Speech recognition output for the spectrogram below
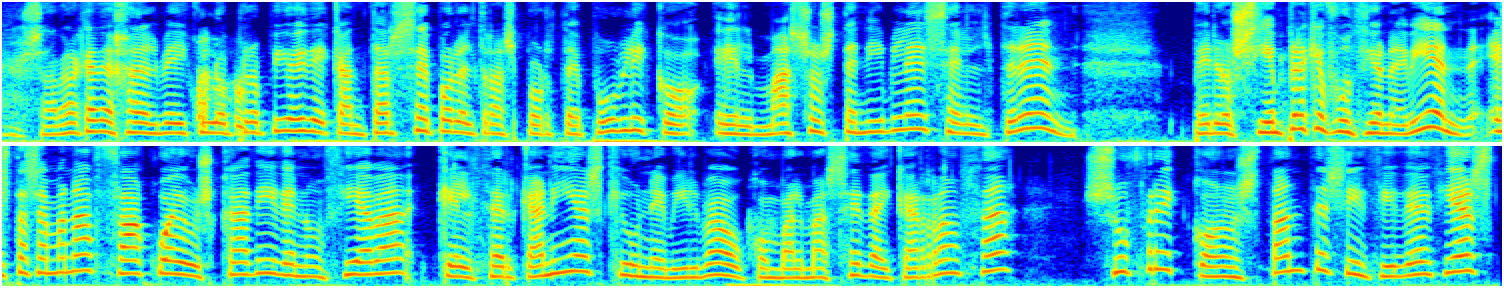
pues habrá que dejar el vehículo propio y decantarse por el transporte público. El más sostenible es el tren. Pero siempre que funcione bien. Esta semana Facua Euskadi denunciaba que el cercanías que une Bilbao con Balmaseda y Carranza sufre constantes incidencias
